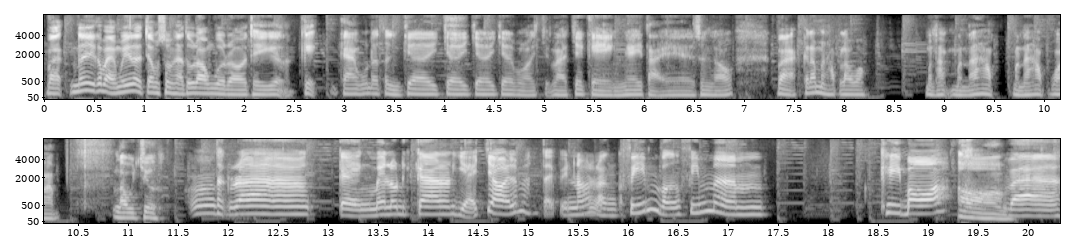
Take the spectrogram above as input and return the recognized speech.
Và nếu như các bạn biết là trong xuân hạ thu đông vừa rồi thì Ke- cam cũng đã từng chơi chơi chơi chơi loại là chơi kèn ngay tại sân khấu. Và cái đó mình học lâu không? Mình học mình đã học mình đã học qua lâu chưa ừ, thật ra kèn melodica dễ chơi lắm anh. Tại vì nó là phím vẫn phím um, keyboard ờ. Và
